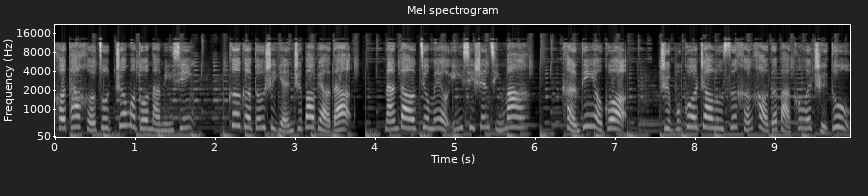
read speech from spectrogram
和她合作这么多男明星，个个都是颜值爆表的，难道就没有因戏生情吗？肯定有过，只不过赵露思很好的把控了尺度。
